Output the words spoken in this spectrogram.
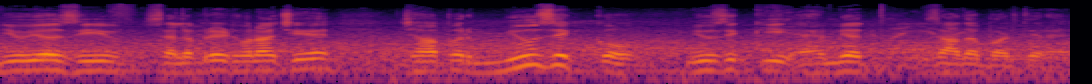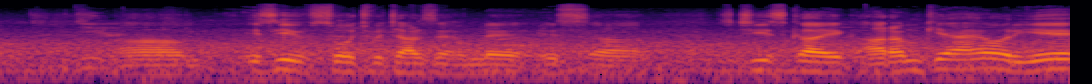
न्यू ईयर्स ईव सेलिब्रेट होना चाहिए, जहाँ पर म्यूज़िक को म्यूज़िक की अहमियत ज़्यादा बढ़ती रहे। इसी सोच विचार से हमने इस चीज़ का एक आरंभ किया है और ये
